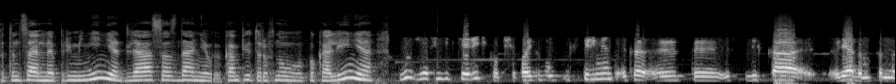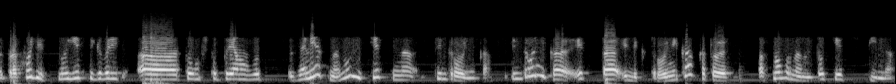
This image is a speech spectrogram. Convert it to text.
потенциальное применение для создания компьютеров нового поколения? Ну, я физик-теоретик вообще, поэтому эксперимент это, это слегка рядом со мной проходит. Но если говорить о том, что прямо вот заметно, ну, естественно, спинтроника. Спинтроника – это электроника, которая основана на токе спина.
